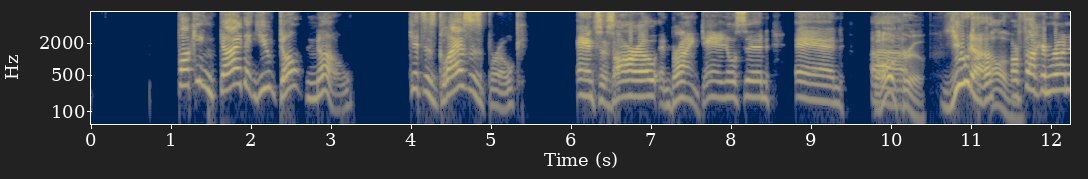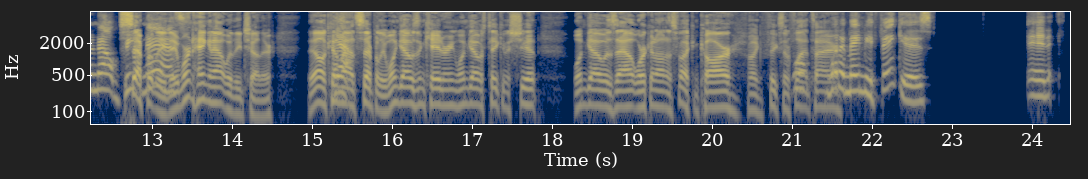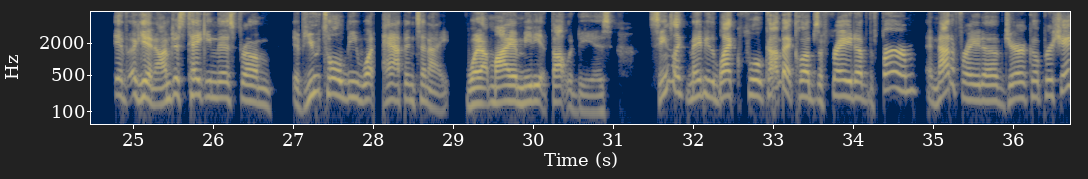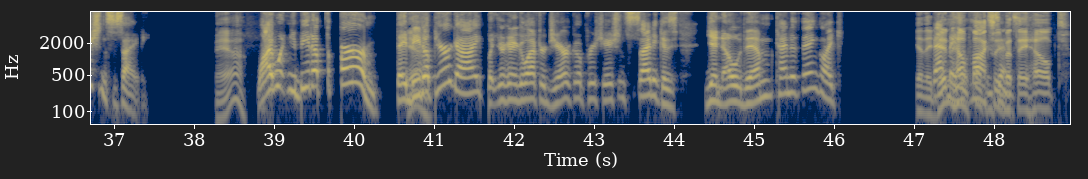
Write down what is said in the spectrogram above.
Fucking guy that you don't know gets his glasses broke and Cesaro and Bryan Danielson and The whole uh, crew Yuta All of them. are fucking running out separately. They weren't hanging out with each other. They all come Yeah. out separately. One guy was in catering. One guy was taking a shit. One guy was out working on his fucking car, fucking fixing a flat Well, tire. What it made me think is, and if again, I'm just taking this from if you told me what happened tonight, what my immediate thought would be is, seems like maybe the Blackpool Combat Club's afraid of the firm and not afraid of Jericho Appreciation Society. yeah, Why wouldn't you beat up the firm? They beat up your guy, but you're going to go after Jericho Appreciation Society because you know them, kind of thing. Like yeah. They didn't no help fucking Moxley, but they helped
